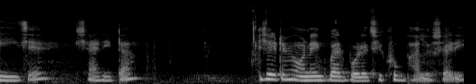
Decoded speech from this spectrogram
এই যে শাড়িটা। শাড়িটা আমি অনেকবার পরেছি, খুব ভালো শাড়ি।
